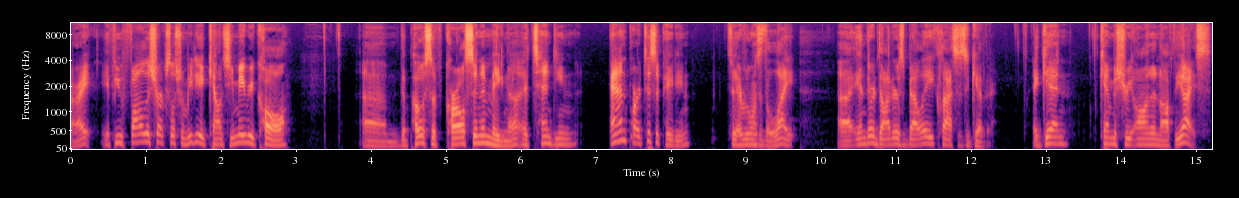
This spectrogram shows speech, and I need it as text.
All right. If you follow the Shark social media accounts, you may recall um, the posts of Karlsson and Megna attending and participating to everyone's delight uh, in their daughter's ballet classes together. Again, chemistry on and off the ice.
